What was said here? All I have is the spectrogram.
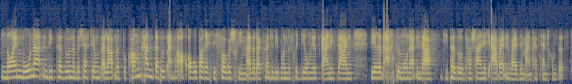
neun Monaten die Person eine Beschäftigungserlaubnis bekommen kann. Das ist einfach auch europarechtlich vorgeschrieben. Also da könnte die Bundesregierung jetzt gar nicht sagen, während 18 Monaten darf die Person pauschal nicht arbeiten, weil sie im Ankerzentrum sitzt.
